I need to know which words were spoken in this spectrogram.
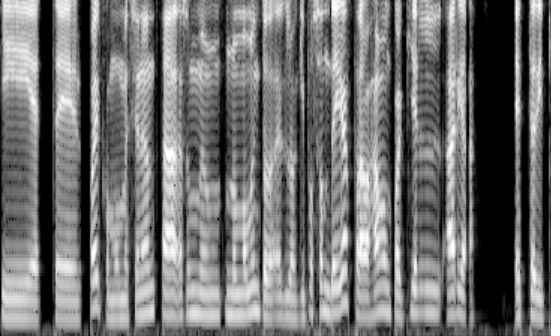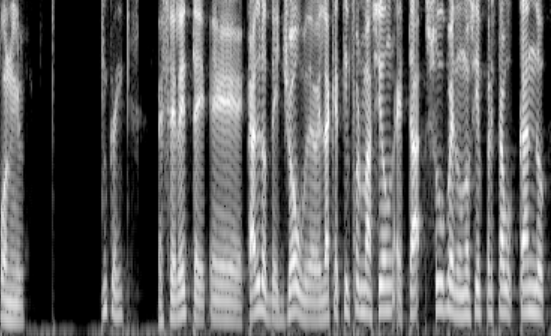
Y este, pues, como mencioné hace unos momentos, eh, los equipos son de gas, trabajamos en cualquier área esté disponible. Ok. Excelente. Eh, Carlos, de Joe, de verdad que esta información está súper. Uno siempre está buscando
